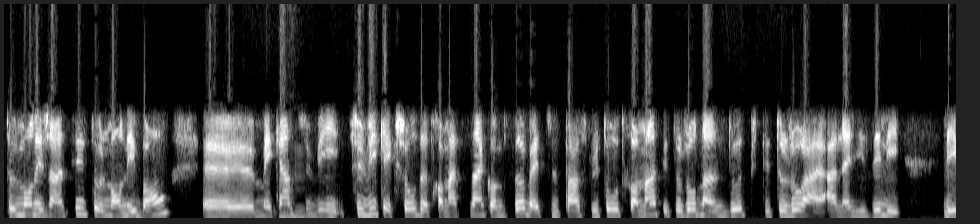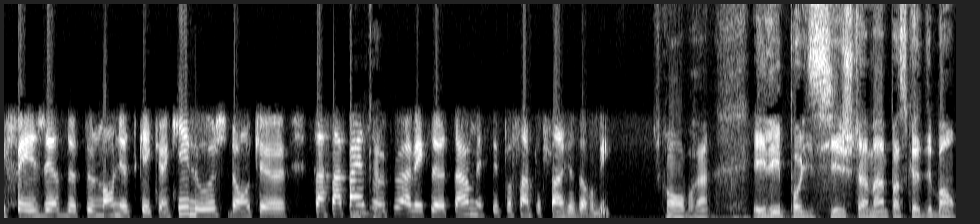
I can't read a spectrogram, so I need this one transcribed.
tout le monde est gentil, tout le monde est bon. Euh, mais quand tu vis tu vis quelque chose de traumatisant comme ça, ben tu le penses plutôt autrement. Tu es toujours dans le doute, puis tu es toujours à analyser les les faits et gestes de tout le monde. Y a quelqu'un qui est louche? Donc, euh, ça s'apaise un peu avec le temps, mais c'est pas 100% résorbé. Je comprends. Et les policiers, justement, parce que, bon,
